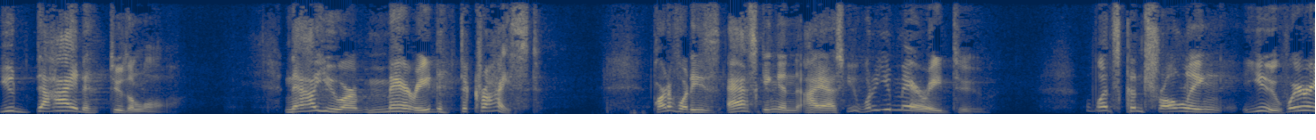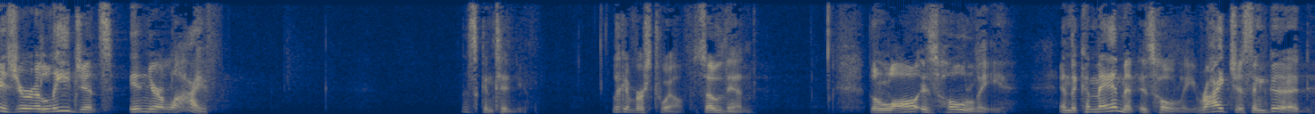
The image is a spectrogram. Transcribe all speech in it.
you died to the law. Now you are married to Christ. Part of what he's asking, and I ask you, what are you married to? What's controlling you? Where is your allegiance in your life? Let's continue. Look at verse 12. So then, the law is holy, and the commandment is holy, righteous, and good.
